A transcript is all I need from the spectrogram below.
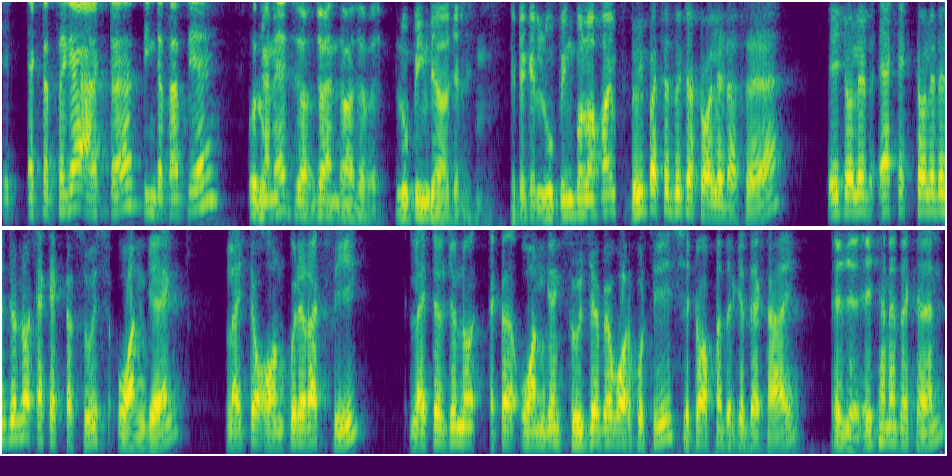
এক- একটা থেকে আরেকটা তিনটা তার দিয়ে ওখানে জয়েন দেওয়া যাবে। লুপিং দেওয়া যাবে। এটাকে লুপিং বলা হয়। দুই পাশে দুইটা টয়লেট আছে। এই টয়লেট এক এক টয়লেটের জন্য এক একটা সুইচ ওয়ান গ্যাং লাইটটা অন করে রাখছি। লাইটের জন্য একটা ওয়ান গ্যাং সুইচ যে ব্যবহার করছি সেটাও আপনাদেরকে দেখাই। এই যে এইখানে দেখেন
